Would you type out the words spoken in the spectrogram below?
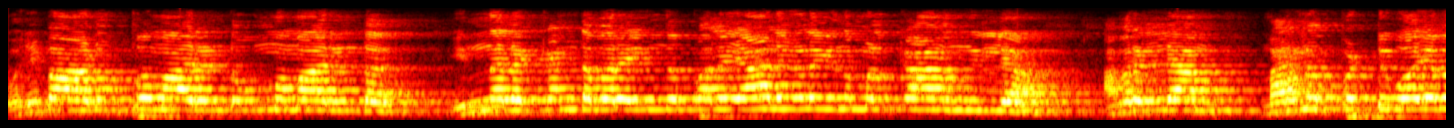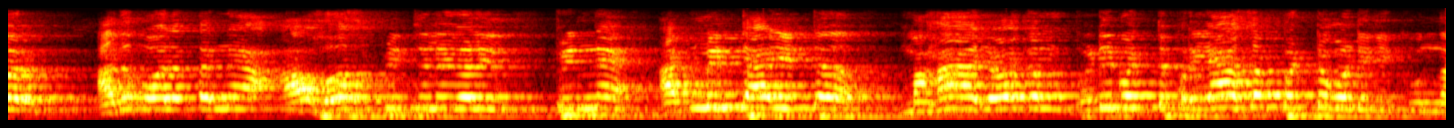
ഒരുപാട് ഉപ്പമാരുണ്ട് ഉമ്മമാരുണ്ട്. ഇന്നലെ കണ്ടവരെ ഇന്ന് പല ആളുകളെയും നമ്മൾ കാണുന്നില്ല. അവരെല്ലാം മരണപ്പെട്ടു പോയവർ അതുപോലെ തന്നെ ആ ഹോസ്പിറ്റലുകളിൽ പിന്നെ അഡ്മിറ്റ് ആയിട്ട് മഹാരോഗം പിടിപെട്ട് പ്രയാസപ്പെട്ടുകൊണ്ടിരിക്കുന്ന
